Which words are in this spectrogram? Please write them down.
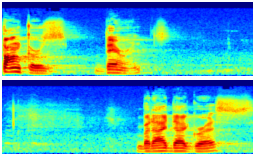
bonkers barons. But I digress.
